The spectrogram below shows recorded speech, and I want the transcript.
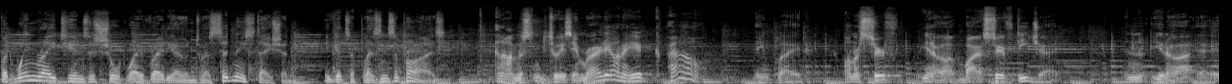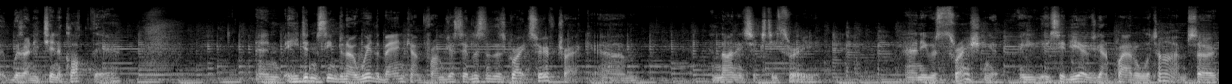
But when Ray tunes his shortwave radio into a Sydney station, he gets a pleasant surprise. And I'm listening to SM radio and I hear Kapow being played on a surf, you know, by a surf DJ. And, you know, it was only 10 o'clock there. And he didn't seem to know where the band came from, just said, listen to this great surf track um, in 1963 and he was thrashing it. He, he said, yeah, he was going to play it all the time. So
